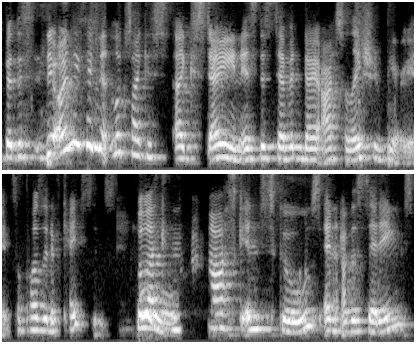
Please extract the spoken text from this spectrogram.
but this, the only thing that looks like is like staying is the seven day isolation period for positive cases. But like no mask in schools and other settings,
